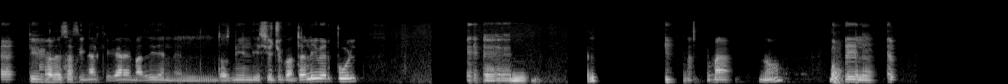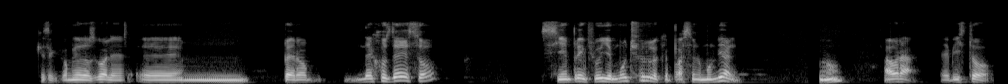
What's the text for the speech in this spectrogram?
de esa final que gana el Madrid en el 2018 contra el Liverpool. Eh, ¿no? Que se comió dos goles. Eh, pero lejos de eso, siempre influye mucho lo que pasa en el Mundial. ¿no? Ahora, he visto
